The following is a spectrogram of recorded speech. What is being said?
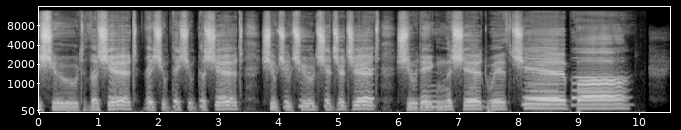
They shoot the shit. They shoot, they shoot the shit. Shoot, shoot, shoot, shit, shit, shit. Shooting the shit with Chippa.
